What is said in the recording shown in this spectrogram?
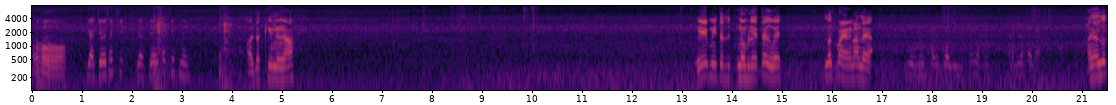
โอ้โห อยากเจอสักคลิปอยากเจอสักคลิปหนึ่งเอาสักคลิปหนึ่งเอาเอ๊ะมีแต่โนมเลเตอร์เว้ย รถใหม่ทั้งนั้นเลยอะนี่นี่ใครก็อยู่ข้างนอกคนยังไม่ได้เข้ามาอันนั้นรถ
